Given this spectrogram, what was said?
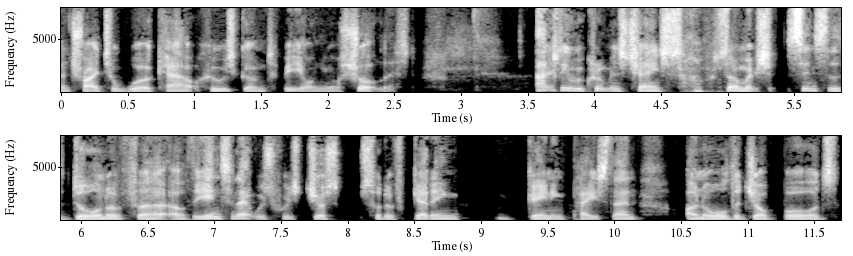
and tried to work out who's going to be on your shortlist actually recruitment's changed so, so much since the dawn of uh, of the internet, which was just sort of getting gaining pace then on all the job boards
